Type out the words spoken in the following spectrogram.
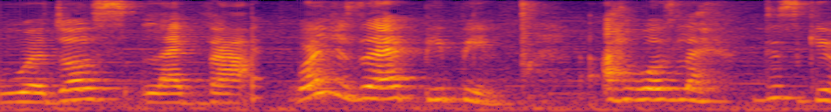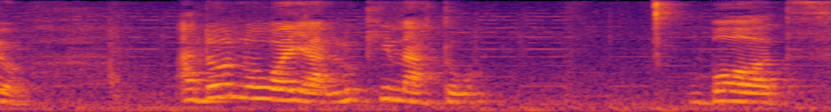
We were just like that. When she started peeping i was like this girl i don't know what you're looking at though but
